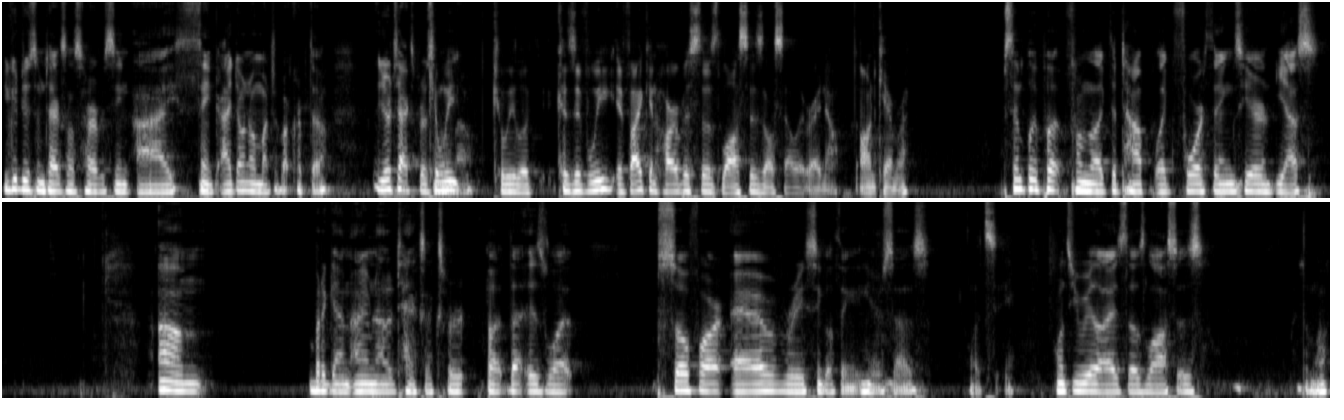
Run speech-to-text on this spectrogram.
You could do some tax loss harvesting. I think I don't know much about crypto. Your tax person Can we know. can we look cuz if we if I can harvest those losses, I'll sell it right now on camera. Simply put, from like the top like four things here, yes. Um, but again, I am not a tax expert, but that is what so far every single thing in here says. Let's see. Once you realize those losses, at the mo-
